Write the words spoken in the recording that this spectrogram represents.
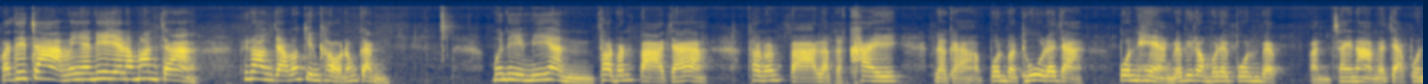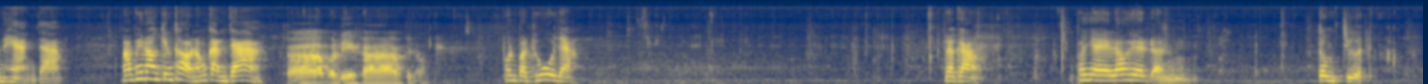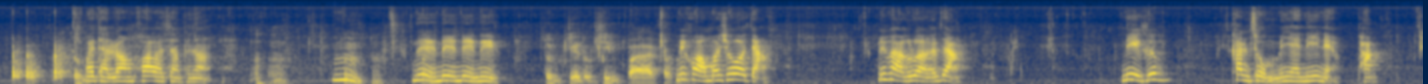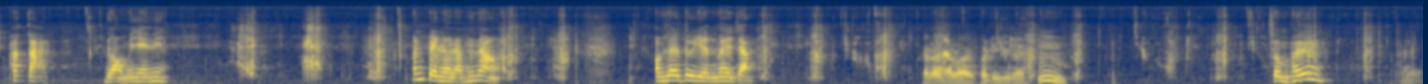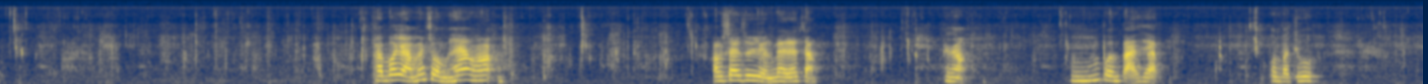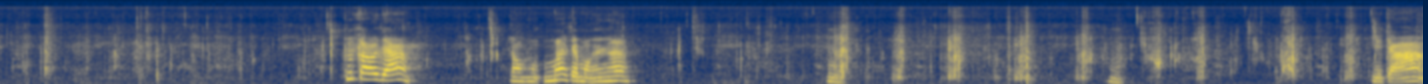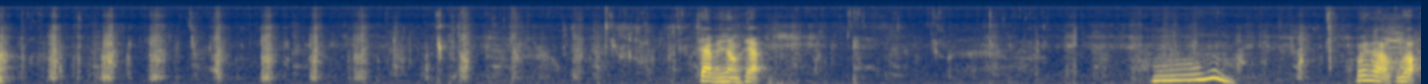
สวัสดีจ้าแม่ยานี่เยอรมันจ้าพี่น้องจ้ามากินข้าวน้ำกันมื้อนี้มีอันทอดมันปลาจ้าทอดมันปลาแล้วก็ไข่แล้วก็ป่นปลาทูแล้วจ้าป่นแห้งแล้วพี่น้องบ่ได้ป่นแบบอันใส่น้ำนะจ้าป่นแห้งจ้ามาพี่น้องกินข้าวน้ำกันจ้าครับสวัสดีครับพี่น้องป่นปลาทูจ้าแล้วก็พ่อใหญ่เราเฮ็ดอันต้มจืด ไว้ถ้าลองคว้าว่าซั่นพี่น้องอื้อหืออืมนี่นี่นี่นี่ต้มเจียวลูกชิ้นปลาครับมีของมาโชว์จ้ะมีผักลวกแล้วจ้ะนี่คือขั้นสมไม่ใช่นี่เนี่ยผักผักกาดดองไม่ใช่นี่มันเป็นอะไรล่ะพี่น้องเอาใส่ตู้เย็นไว้จ้ะกำลังอร่อยพอดีเลย อืมสมพึ่ง คำว่าอยางไม่สมแห้งฮะเอาใส่ตู้เย็นไว้แล้วจ้ะพี่น้องอืมปนปลาแซ่บปนปลาทูคือเกาจ้ะลองมาจะมองง่ายๆอืมนี่จ้าแซ่บพี่น้องแซ่บอืมไม่ผักหรอก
